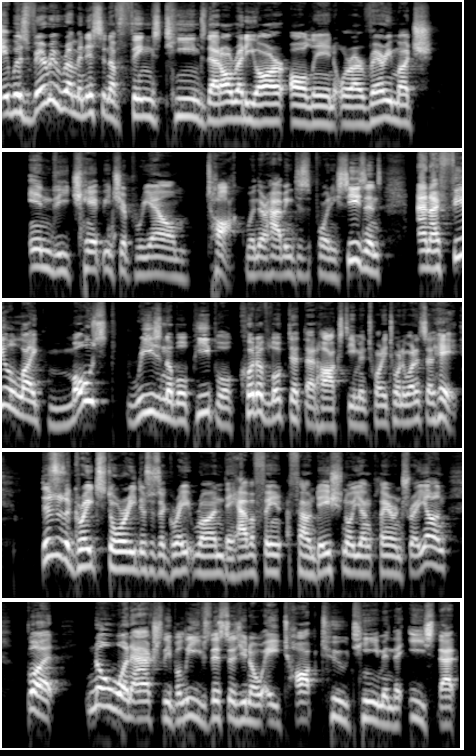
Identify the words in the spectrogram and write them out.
it was very reminiscent of things teams that already are all in or are very much in the championship realm talk when they're having disappointing seasons. And I feel like most reasonable people could have looked at that Hawks team in 2021 and said, hey, this was a great story. This was a great run. They have a foundational young player in Trae Young, but no one actually believes this is, you know, a top two team in the East that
